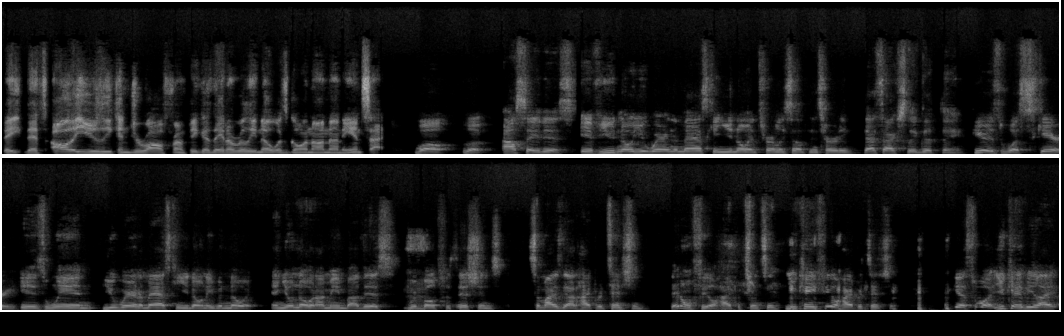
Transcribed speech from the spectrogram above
they, that's all they usually can draw from because they don't really know what's going on on the inside. Well, look, I'll say this. If you know you're wearing the mask and you know internally something's hurting, that's actually a good thing. Here's what's scary is when you're wearing a mask and you don't even know it. And you'll know what I mean by this. We're Mm. both physicians. Somebody's got hypertension. They don't feel hypertension. You can't feel hypertension. Guess what? You can't be like,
